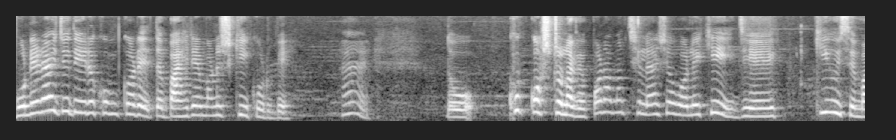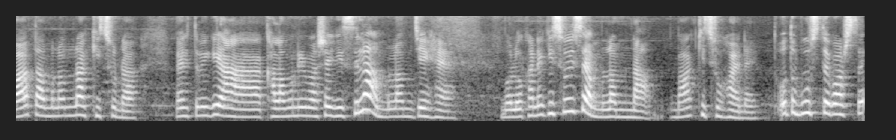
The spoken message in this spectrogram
বোনেরাই যদি এরকম করে তো বাইরের মানুষ কি করবে? হ্যাঁ? তো খুব কষ্ট লাগে। পর আমার ছেলে এসে বলে কি যে, কি হয়েছে মা? তা বললাম, না, কিছু না। তুমি কি খালামনির বাসায় গেছিলাম? বললাম যে হ্যাঁ। বলো, ওখানে কিছু হয়েছে আমি বললাম, না। মা, কিছু হয় নাই। ও তো বুঝতে পারছে।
